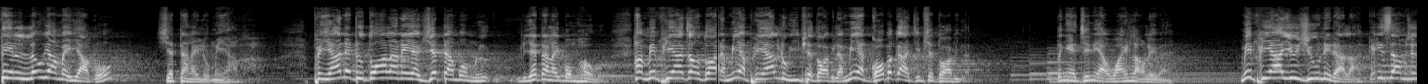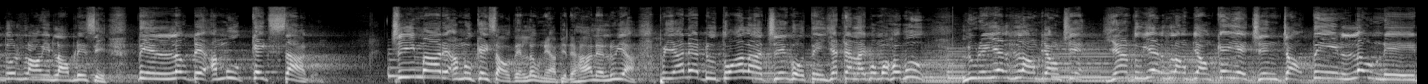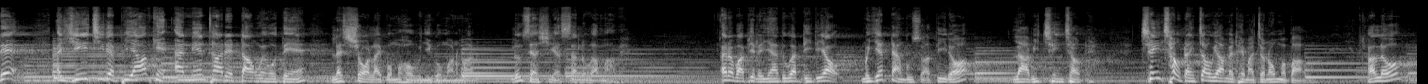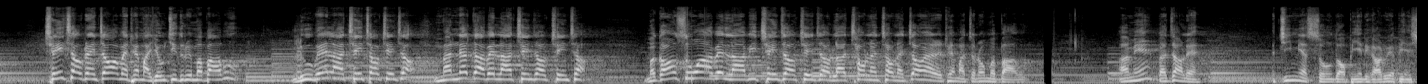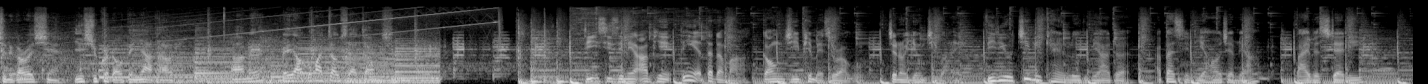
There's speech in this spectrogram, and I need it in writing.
သင်လောက်ရမယ့်အရာကိုရက်တန်လိုက်လို့မရဘူးဖះနဲ့သူသွားလာနေရရက်တန်ဖို့ရက်တန်လိုက်ဖို့မဟုတ်ဘူးဟာမင်းဖះเจ้าသွားတယ်မင်းကဖះလူကြီးဖြစ်သွားပြီလားမင်းကဂောဘကကြီးဖြစ်သွားပြီလားတငယ်ချင်းတွေကဝိုင်းလှောင်လိုက်မယ်မင်းဖះယူယူနေတာလားကိစ္စမရှိတော့လှောင်ရင်လှောင်ပလိစေသင်လောက်တဲ့အမှုကိစ္စကို ကြီးမားတဲ့အမှုကိစ္စကိုသင်လုပ်နေတာဖြစ်တယ်ဟာလေလုယာဖခင်နဲ့အတူသွားလာခြင်းကိုသင်ရပ်တန့်လိုက်ဖို့မဟုတ်ဘူးလူတွေရဲ့လှောင်ပြောင်ခြင်းရန်သူရဲ့လှောင်ပြောင်ကဲ့ရဲ့ခြင်းကြောင့်သင်လုပ်နေတဲ့အရေးကြီးတဲ့ဖခင်အနှင်းထားတဲ့တာဝန်ကိုသင်လက်လျှော့လိုက်ဖို့မဟုတ်ဘူးညီကောင်မတို့လှုပ်ရှားရှိရဆက်လုပ်ရမှာပဲအဲ့တော့ဘာဖြစ်လဲရန်သူကဒီတယောက်မရက်တန့်ဘူးဆိုတာသိတော့လာပြီးချင်းချောက်တယ်ချင်းချောက်တိုင်းကြောက်ရမယ့်ထဲမှာကျွန်တော်မပါဘူးဟယ်လို ချင်းချောက်တိုင်းကြောက်ရမယ့်ထဲမှာယုံကြည်သူတွေမပါဘူးလူပဲလာချင်းချောက်ချင်းချောက်မနက်ကပဲလာချင်းချောက်ချင်းချောက်မကောင်းဆိုးရပဲလာပြီးချင်းချောက်ချင်းချောက်လာ6လန်း6လန်းကြောက်ရတဲ့ထဲမှာကျွန်တော်မပါဘူးအာမင်ဘာကြောင့်လဲအကြီးမြတ်ဆုံးသောဘုရင်တကာတို့ရဲ့ဘုရင်ရှင်တကာတို့ရဲ့ရှင်ယေရှုခရစ်တော်သင်ရထားတယ်အာမင်ဘယ်ရောက်မှကြောက်စရာအကြောင်းမရှိဘူးဒီအစီအစဉ်လေးအပြင်တင်းရဲ့အသက်တာမှာကောင်းကြီးဖြစ်မယ်ဆိုတာကိုကျွန်တော်ယုံကြည်ပါတယ်ဗီဒီယိုကြည့်ပြီးခံယူလို့ဒီများအတွက်အပတ်စဉ်တရားဟောခြင်းများ Bible Study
